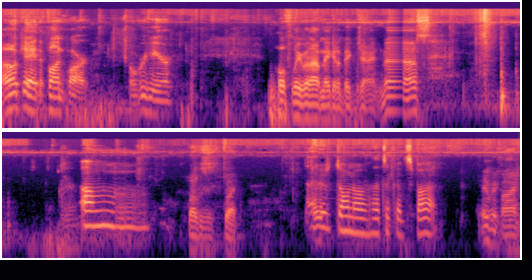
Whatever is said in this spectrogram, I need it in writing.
okay, the fun part. Over here. Hopefully without making a big giant mess. um, What was it? What? I just don't know if that's a good spot. It'll be fine.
